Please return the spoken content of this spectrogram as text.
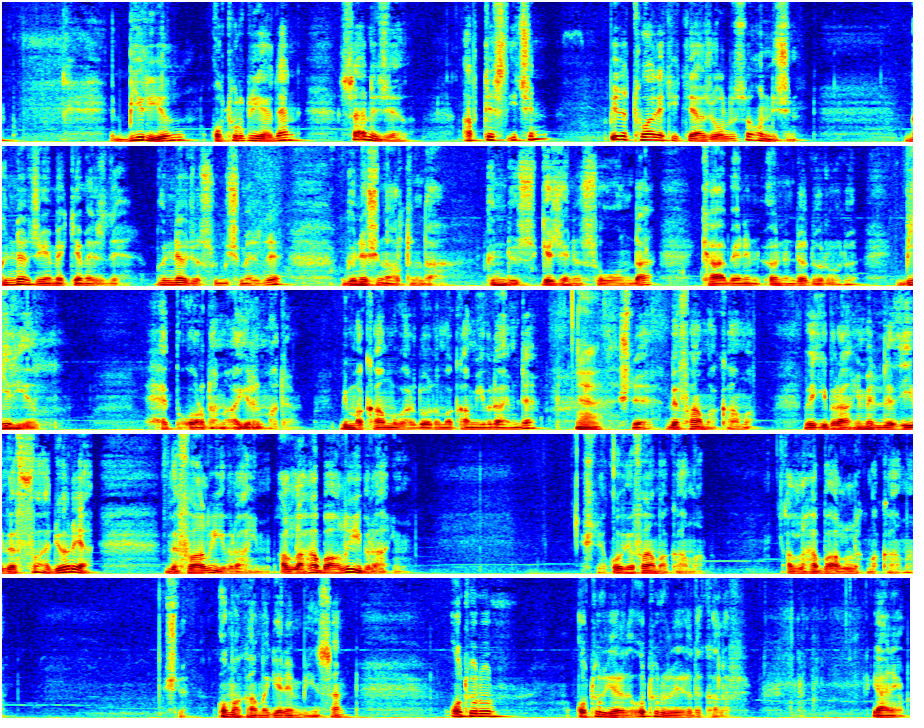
Bir yıl oturduğu yerden sadece abdest için bir de tuvalet ihtiyacı olursa onun için. Günlerce yemek yemezdi. Günlerce su içmezdi. Güneşin altında, gündüz, gecenin soğuğunda Kabe'nin önünde dururdu. Bir yıl hep oradan ayrılmadı. Bir makamı vardı orada makam İbrahim'de. Evet. İşte vefa makamı. Ve İbrahim ellezî vefa diyor ya. Vefalı İbrahim. Allah'a bağlı İbrahim. İşte o vefa makamı. Allah'a bağlılık makamı. İşte o makama gelen bir insan oturur, otur yerde, oturur yerde kalır. Yani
